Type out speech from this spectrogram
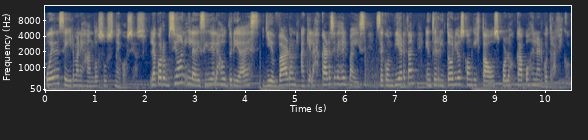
pueden seguir manejando sus negocios. La corrupción y la desidia de las autoridades llevaron a que las cárceles del país se conviertan en territorios conquistados por los capos del narcotráfico.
